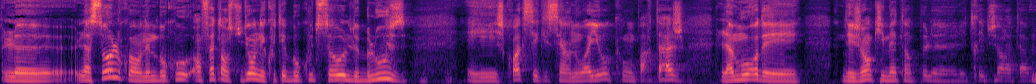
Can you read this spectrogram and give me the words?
le, la soul quoi. On aime beaucoup. En fait, en studio, on écoutait beaucoup de soul, de blues, et je crois que c'est un noyau qu'on partage, l'amour des des gens qui mettent un peu le, les tripes sur la table.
